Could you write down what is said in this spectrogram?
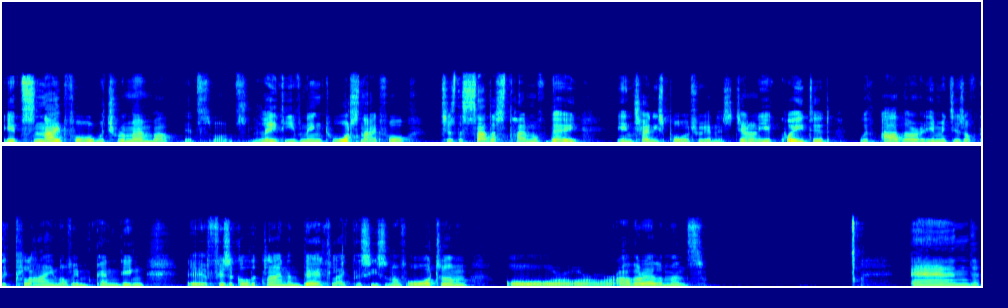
It's nightfall, which remember, it's, it's late evening towards nightfall, which is the saddest time of day in Chinese poetry and it's generally equated with other images of decline, of impending uh, physical decline and death, like the season of autumn or, or, or other elements. And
